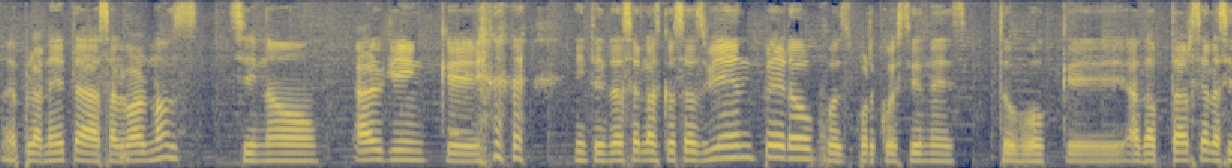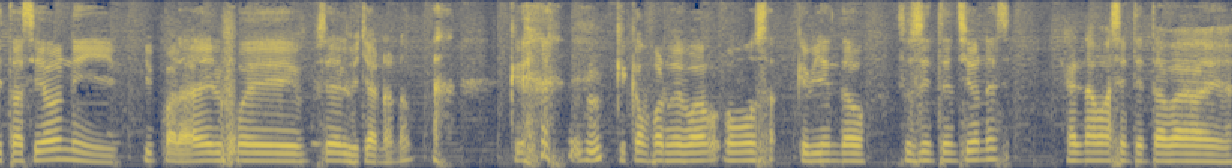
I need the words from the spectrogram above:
eh, planeta a salvarnos, sino alguien que intentó hacer las cosas bien, pero pues por cuestiones tuvo que adaptarse a la situación y, y para él fue ser el villano, ¿no? que, conforme va- vamos que viendo sus intenciones, él nada más intentaba eh,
